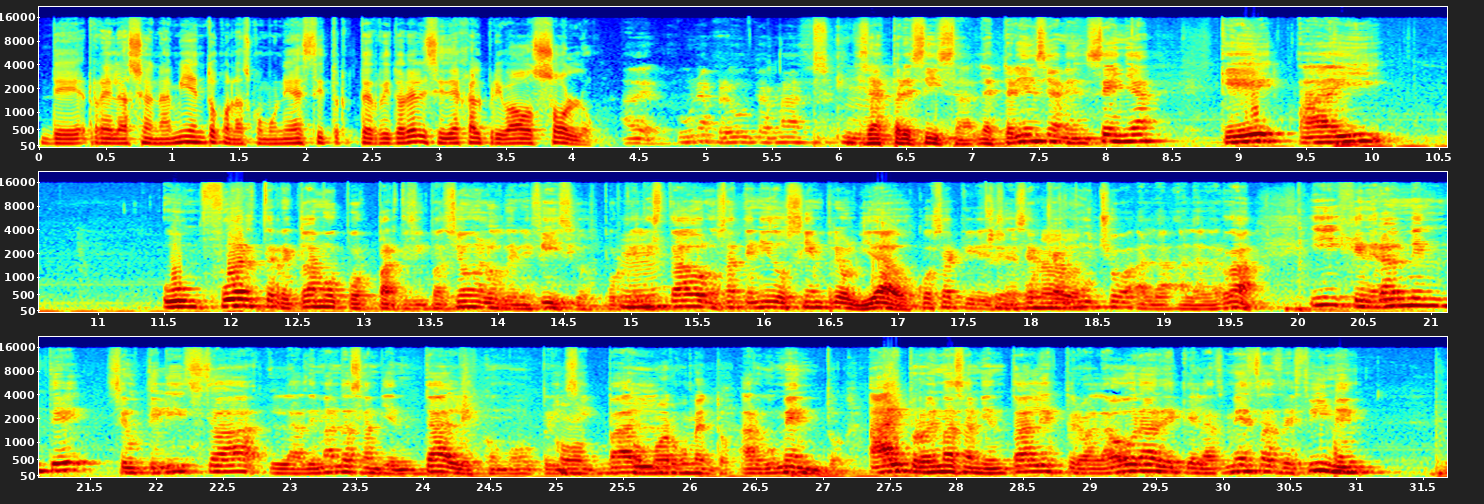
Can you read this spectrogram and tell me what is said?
de relacionamiento con las comunidades ter- territoriales y deja al privado solo. A ver, una pregunta más quizás precisa. La experiencia me enseña que hay un fuerte reclamo por participación en los beneficios, porque el. Estado nos ha tenido siempre olvidados, cosa que se acerca mucho a la, a la verdad. Y generalmente se utiliza las demandas ambientales como principal como argumento. argumento. Hay problemas ambientales, pero a la hora de que las mesas definen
